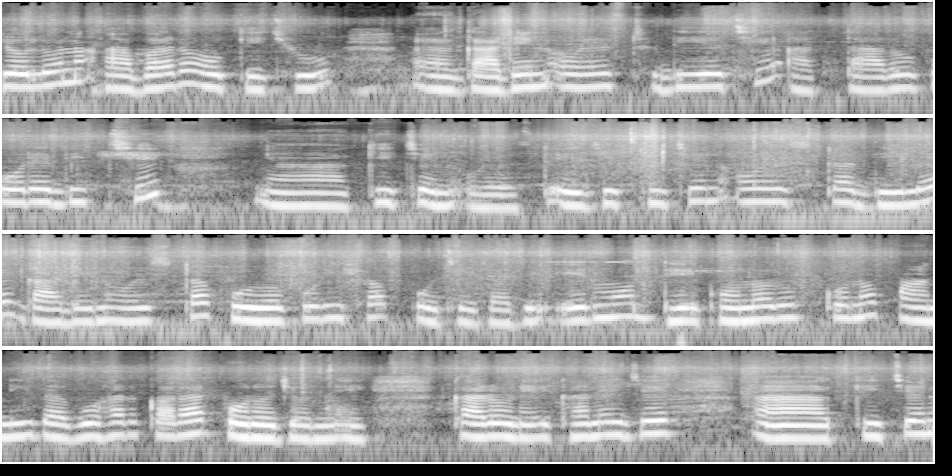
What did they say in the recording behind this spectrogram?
চলুন আবারও কিছু গার্ডেন ওয়েস্ট দিয়েছি আর তার উপরে দিচ্ছি কিচেন ওয়েস্ট এই যে কিচেন ওয়েস্টটা দিলে গার্ডেন ওয়েস্টটা পুরোপুরি সব পচে যাবে। এর মধ্যে কোনোরূপ কোনো পানি ব্যবহার করার প্রয়োজন নেই। কারণ এখানে যে কিচেন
